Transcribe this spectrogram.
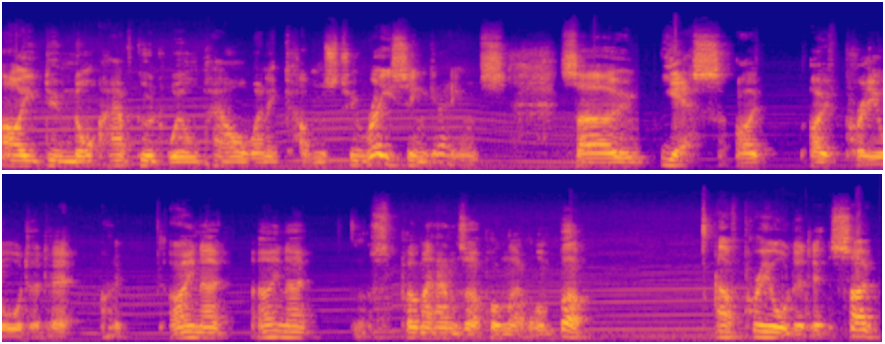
I do not have good willpower when it comes to racing games. So, yes, I, I've pre-ordered it. I, I know, I know, let's put my hands up on that one, but I've pre-ordered it. So,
